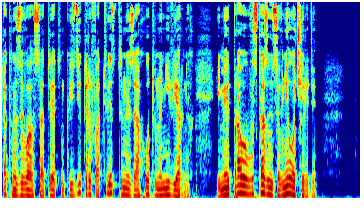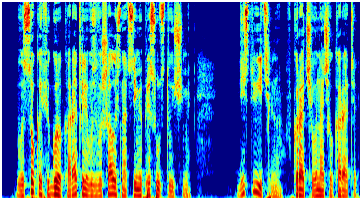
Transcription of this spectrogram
так назывался отряд инквизиторов, ответственный за охоту на неверных, имеют право высказываться вне очереди». Высокая фигура карателя возвышалась над всеми присутствующими. «Действительно», – вкратчиво начал каратель,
